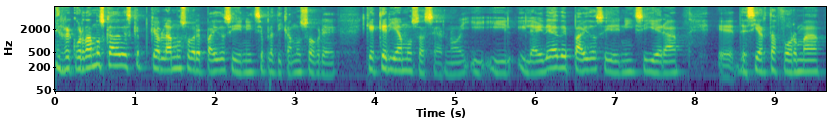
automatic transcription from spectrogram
recordamos cada vez que, que hablamos sobre Paidos y Nixie, platicamos sobre qué queríamos hacer, ¿no? Y, la idea de Paidos y Nixie era, eh, de cierta forma,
